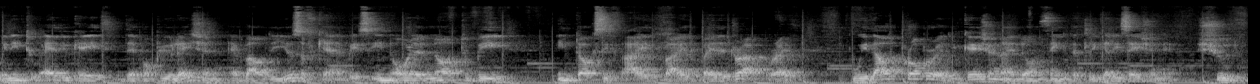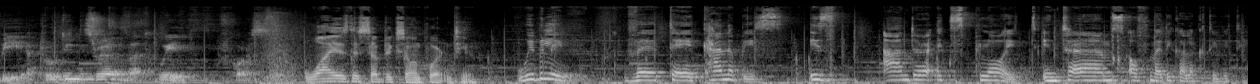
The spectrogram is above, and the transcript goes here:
We need to educate the population about the use of cannabis in order not to be intoxicated by, by the drug, right? without proper education, I don't think that legalization should be approved in Israel, but with, of course. Why is this subject so important to you? We believe that uh, cannabis is underexploited in terms of medical activity.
